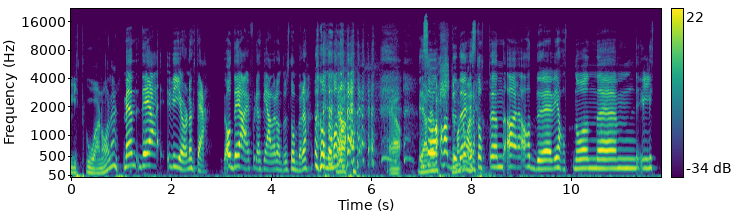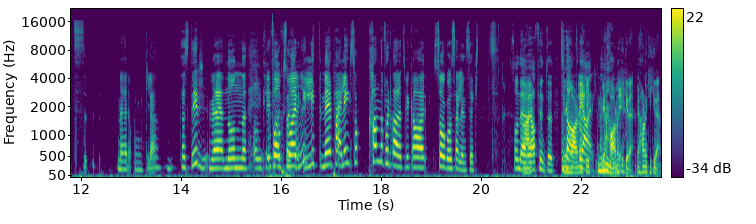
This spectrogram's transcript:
litt gode her nå, eller? Men det, vi gjør nok det. Og det er jo fordi at vi er hverandres dommere. Man, Ja. Det er så det verste hadde man kan være. stått en Hadde vi hatt noen um, litt mer ordentlige tester, med noen folk som har litt mer peiling, så kan det fort være at vi ikke har så god selvinnsikt som det Nei, vi har funnet ut Vi har, at vi ikke, vi har nok ikke det. Vi har nok ikke det.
